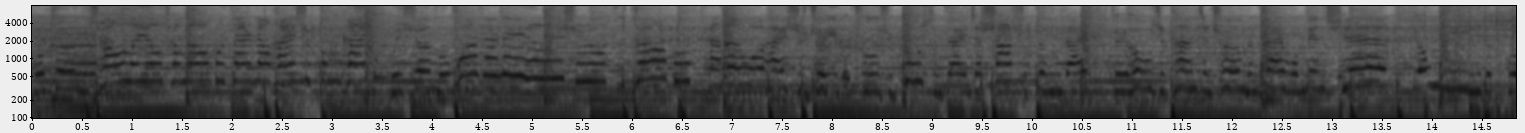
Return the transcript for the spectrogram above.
我和你吵了又吵，闹过再闹，还是分开。为什么我在你眼里是如此的不堪？我还是追了出去，不想在家傻傻等最后，只看见车门在我面前，用你的关。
